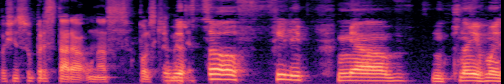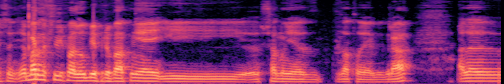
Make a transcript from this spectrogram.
właśnie superstara u nas w polskim Wiesz co, Filip miał przynajmniej w mojej ja bardzo Filipa lubię prywatnie i szanuję za to jak gra ale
